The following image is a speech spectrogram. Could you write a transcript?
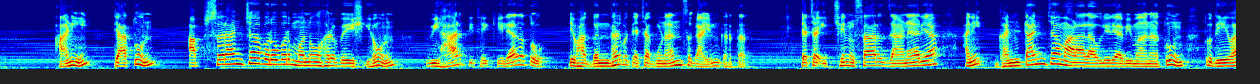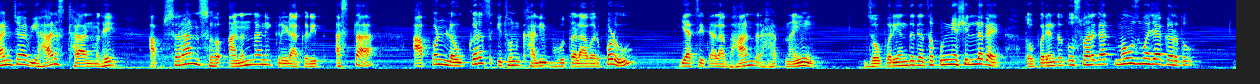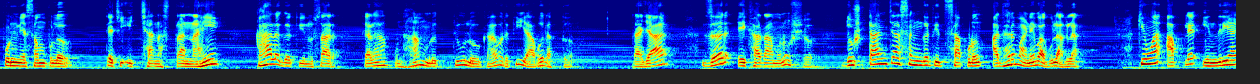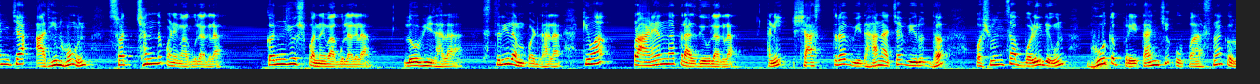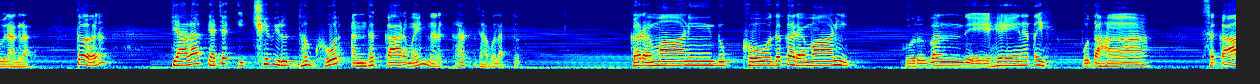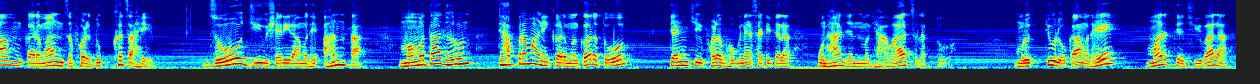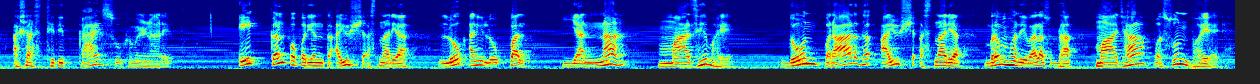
आणि त्यातून अप्सरांच्या बरोबर मनोहर वेश घेऊन विहार तिथे केला जातो. तेव्हा गंधर्व त्याच्या गुणांचं गायन करतात. त्याच्या इच्छेनुसार जाणाऱ्या आणि घंटांच्या माळा लावलेल्या विमानातून तो देवांच्या विहारस्थळांमध्ये अप्सरांसह आनंदाने क्रीडा करीत असता आपण लवकरच इथून खाली भूतलावर पडू याचे त्याला भान राहत नाही. जोपर्यंत त्याचं पुण्य शिल्लक आहे तोपर्यंत तो स्वर्गात मौज मजा करतो. पुण्य संपलं त्याची इच्छा नसतानाही कालगतीनुसार त्याला पुन्हा मृत्यू लोकावरती यावं लागतं. राजा जर एखादा मनुष्य दुष्टांच्या संगतीत सापडून अधर्माने वागू लागला किंवा आपल्या इंद्रियांच्या अधीन होऊन स्वच्छंदपणे वागू लागला कंजूषपणे वागू लागला लोभी झाला स्त्रीलंपट झाला किंवा प्राण्यांना त्रास देऊ लागला आणि शास्त्रविधानाच्या विरुद्ध पशूंचा बळी देऊन भूतप्रेतांची उपासना करू लागला तर त्याला त्याच्या इच्छेविरुद्ध घोर अंधकारमय नरकात जावं लागतं. कर्माणि दुःखोदकर्माणि कुर्वन्देहेन तैः पुतः। सकाम कर्मांचं फळ दुःखच आहे. जो जीव शरीरामध्ये अहंता ममता धरून त्याप्रमाणे कर्म करतो त्यांची फळं भोगण्यासाठी त्याला पुन्हा जन्म घ्यावाच लागतो. मृत्यू लोकामध्ये मर्त्य जीवाला अशा स्थितीत काय सुख मिळणार आहे? एक कल्पपर्यंत आयुष्य असणाऱ्या लोक आणि लोकपाल यांना माझे भय. दोन परार्ध आयुष्य असणाऱ्या ब्रह्मदेवाला सुद्धा माझ्यापासून भय आहे.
